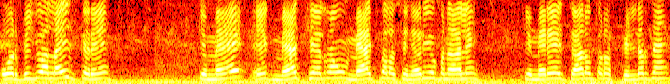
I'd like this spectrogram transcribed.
और विजुअलाइज करें कि मैं एक मैच खेल रहा हूँ। मैच वाला सीनरियो बना लें कि मेरे चारों तरफ़ फील्डर्स हैं।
